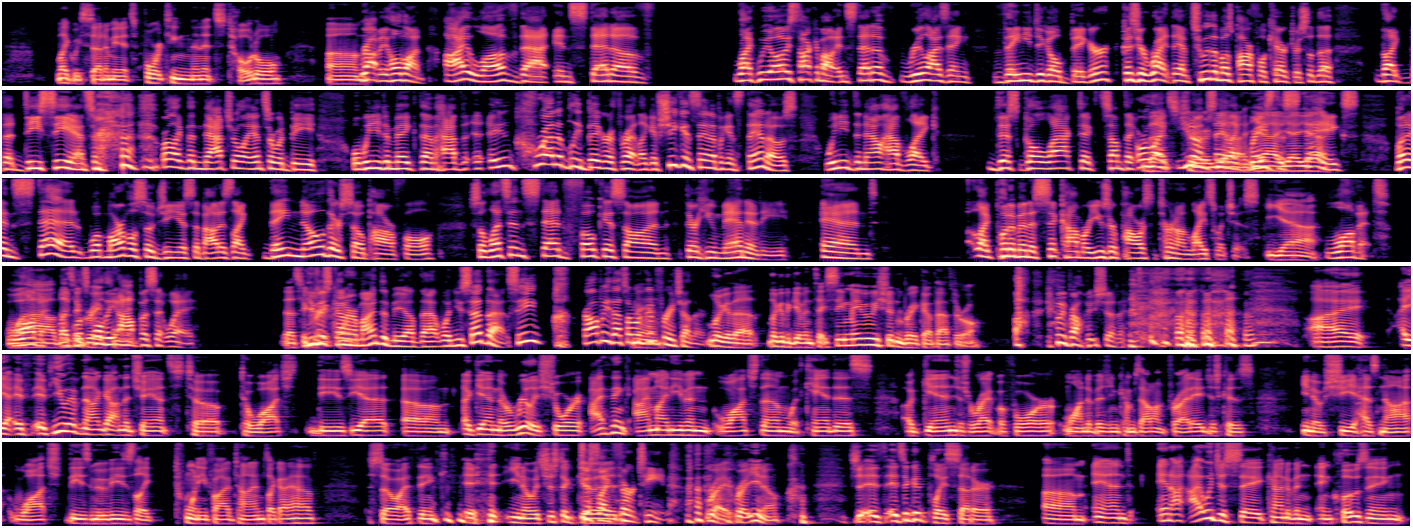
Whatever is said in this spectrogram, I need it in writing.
Like we said, I mean it's 14 minutes total. Um, Robbie, hold on. I love that instead of like we always talk about, instead of realizing they need to go bigger, because you're right, they have two of the most powerful characters. So the like the DC answer or like the natural answer would be, well, we need to make them have an incredibly bigger threat. Like if she can stand up against Thanos, we need to now have like this galactic something, or That's like you know what I'm saying, yeah, like raise yeah, the yeah, stakes. But instead, what Marvel's so genius about is like they know they're so powerful. So let's instead focus on their humanity and like put them in a sitcom or use their powers to turn on light switches. Yeah, Love it. Wow, Love it. that's a like let's go the point. opposite way. that's a You just kind of reminded me of that when you said that. See, Robbie, that's why we're good for each other. Look at that. Look at the give and take. See, maybe we shouldn't break up after all. we probably shouldn't. I yeah, if, if you have not gotten the chance to to watch these yet, um, again, they're really short. I think I might even watch them with Candace again, just right before WandaVision comes out on Friday, just because you know she has not watched these movies like 25 times like I have. So I think it, you know it's just a good Just like 13. right, right. You know, it's it's a good place setter. Um, and and I, I would just say, kind of in, in closing,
